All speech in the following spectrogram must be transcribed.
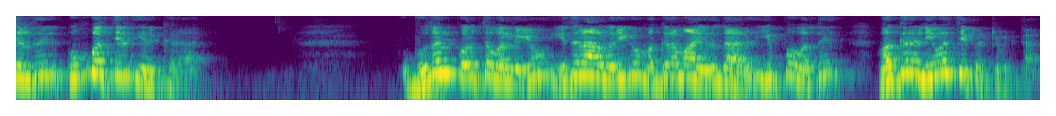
சென்று கும்பத்தில் இருக்கிறார். புதன் பொறுத்தவரையிலையும் இது நாள் வரைக்கும் வக்ரமாக இருந்தார். இப்போ வந்து வக்கர நிவர்த்தி பெற்று விட்டார்.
